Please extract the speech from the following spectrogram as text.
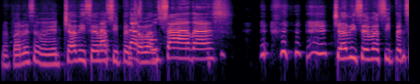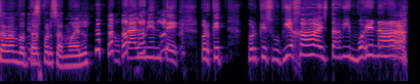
Me parece muy bien. Chad y Sebas Las, sí las pensaban, posadas, Chad y Sebas sí pensaban votar por Samuel. totalmente. Porque, porque su vieja está bien buena.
